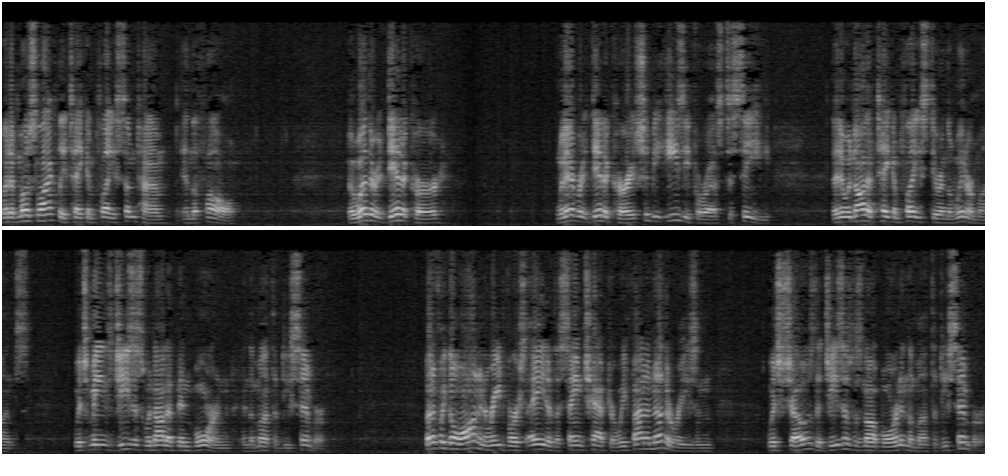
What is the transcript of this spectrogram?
would have most likely taken place sometime in the fall. But whether it did occur whenever it did occur, it should be easy for us to see that it would not have taken place during the winter months, which means Jesus would not have been born in the month of December. But if we go on and read verse 8 of the same chapter, we find another reason which shows that Jesus was not born in the month of December.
